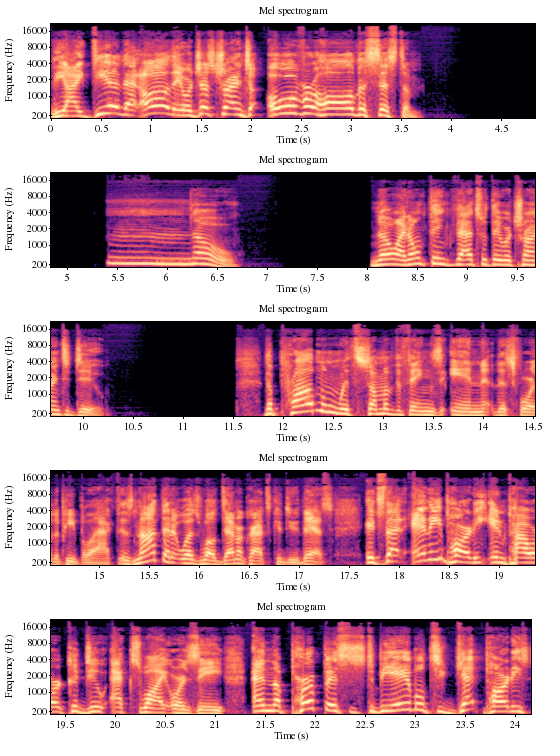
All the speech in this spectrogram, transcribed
The idea that, oh, they were just trying to overhaul the system. Mm, no. No, I don't think that's what they were trying to do. The problem with some of the things in this For the People Act is not that it was, well, Democrats could do this. It's that any party in power could do X, Y, or Z. And the purpose is to be able to get parties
